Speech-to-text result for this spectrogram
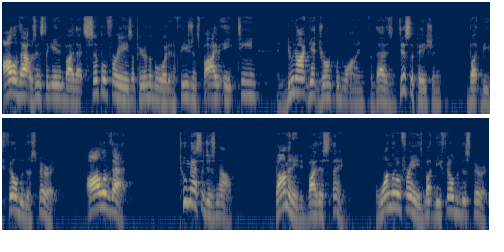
All of that was instigated by that simple phrase up here on the board in Ephesians 5:18, and do not get drunk with wine, for that is dissipation, but be filled with the Spirit. All of that. Two messages now dominated by this thing. One little phrase, but be filled with the Spirit.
